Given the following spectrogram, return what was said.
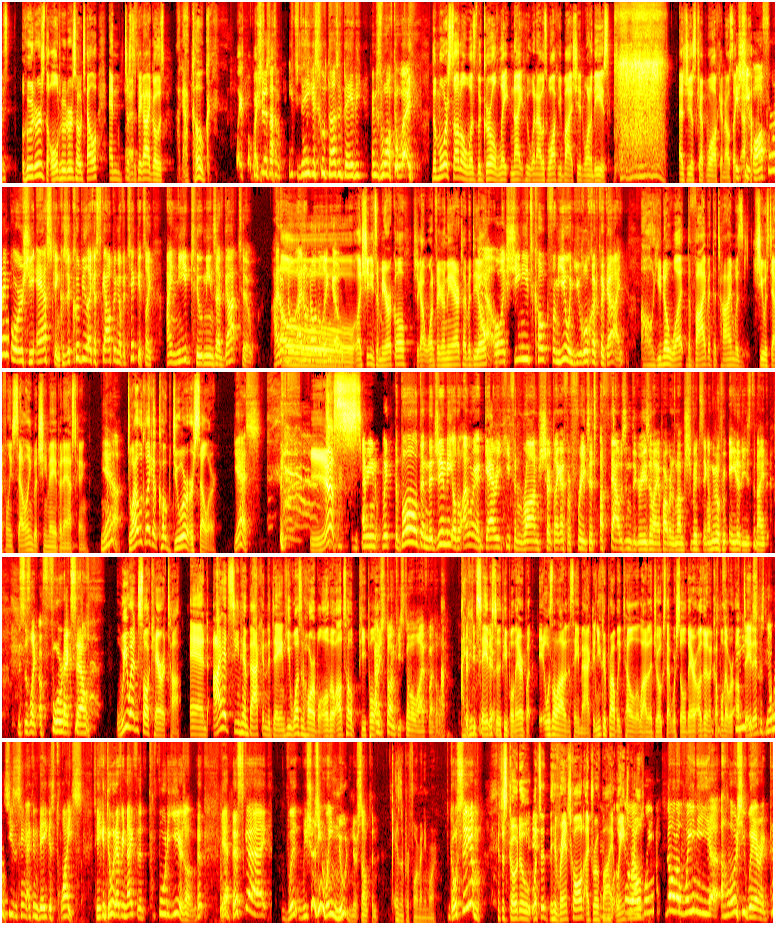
Hooters, the old Hooters hotel, and just Yes. a big guy goes, "I got coke." Like, oh my You should have God. said, to him, "It's Vegas. Who doesn't, baby?" And just walked away. The more subtle was the girl late night who, when I was walking by, she did one of these, and she just kept walking. I was like, Is she offering or is she asking? Because it could be like a scalping of a ticket. It's like I need to means I've got to. I don't know. I don't know the lingo. Oh, Like she needs a miracle. She got one finger in the air, type of deal. Yeah, or like she needs coke from you, and you look like the guy. Oh, you know what? The vibe at the time was she was definitely selling, but she may have been asking. Yeah. Do I look like a coke doer or seller? Yes. Yes. I mean, with the bald and the Jimmy, although I'm wearing a Gary, Keith, and Ron shirt that I got for free because it's a thousand degrees in my apartment and I'm schwitzing. I'm gonna go through eight of these tonight. This is like a 4XL. we went and saw Carrot Top, and I had seen him back in the day, and he wasn't horrible. Although I'll tell people, I'm I, stunned he's still alive, by the way. I didn't say this to the people there, but it was a lot of the same act, and you could probably tell a lot of the jokes that were still there, other than a couple that were updated. Because no one sees the same act in Vegas twice. So he can do it every night for 40 years. Oh, yeah, this guy. We, we should have seen Wayne Newton or something. He doesn't perform anymore. Go see him. Just go to what's it? The ranch called? I drove by it. Wayne's no, World. No, Wayne, no, no, Wayne. Uh, what was she wearing?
